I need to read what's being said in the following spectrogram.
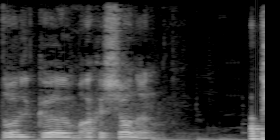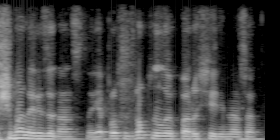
только Маха Шонен. А почему она резонансная? Я просто дропнул ее пару серий назад.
